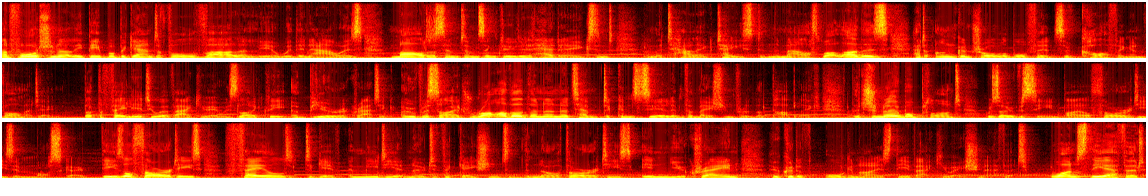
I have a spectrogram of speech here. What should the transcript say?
Unfortunately, people began to fall violently within hours. Milder symptoms included headaches and a metallic taste in the mouth, while others had uncontrollable fits of coughing and vomiting. But the failure to evacuate was likely a bureaucratic oversight rather than an attempt to conceal information from the public. The Chernobyl plant was overseen by authorities in Moscow. These authorities failed to give immediate notification to the authorities in Ukraine, who could have organized the evacuation effort. Once the effort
